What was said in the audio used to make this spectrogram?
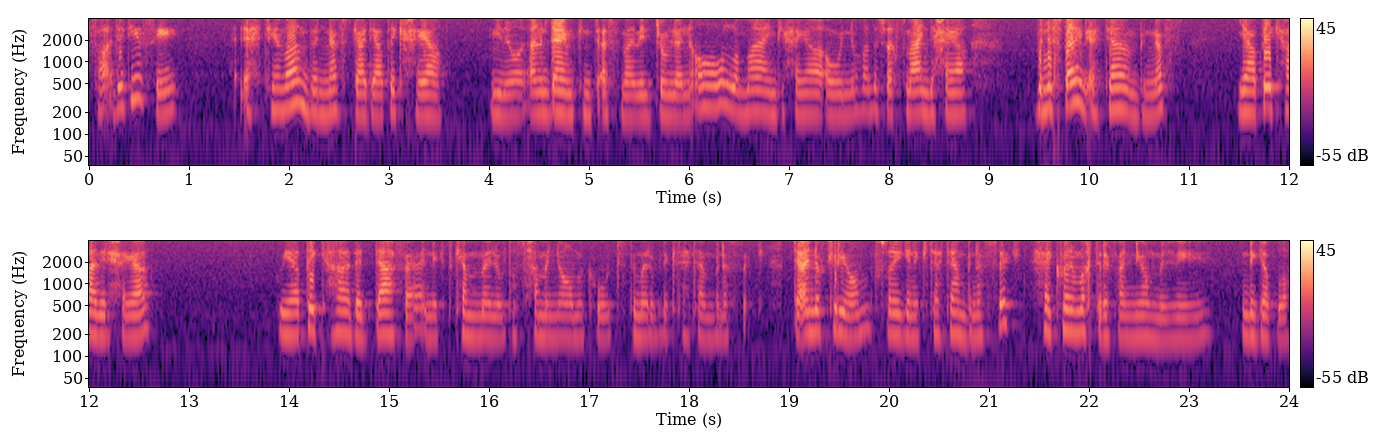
ف did you see الاهتمام بالنفس قاعد يعطيك حياة. You know أنا دايم كنت أسمع ذي الجملة إنه أوه والله ما عندي حياة. أو إنه هذا الشخص ما عنده حياة. بالنسبة لي الاهتمام بالنفس يعطيك هذه الحياة ويعطيك هذا الدافع إنك تكمل وتصحى من نومك وتستمر بإنك تهتم بنفسك. لأنه كل يوم في طريق إنك تهتم بنفسك حيكون مختلف عن اليوم اللي اللي قبله.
